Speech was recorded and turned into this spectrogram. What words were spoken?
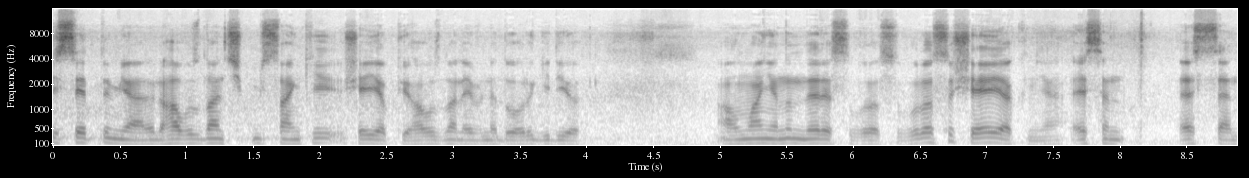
hissettim yani. Öyle havuzdan çıkmış sanki şey yapıyor. Havuzdan evine doğru gidiyor. Almanya'nın neresi burası? Burası şeye yakın ya. Essen, Essen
